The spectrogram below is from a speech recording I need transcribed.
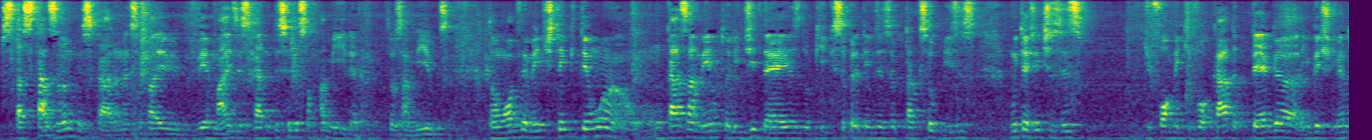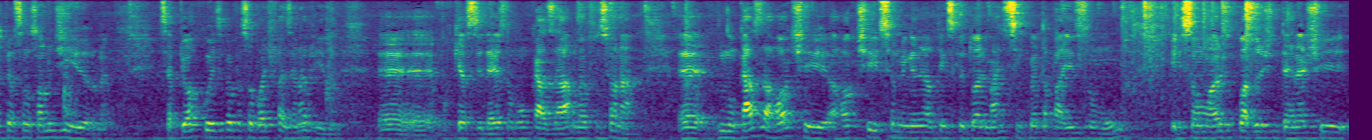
você está se casando com esse cara, né? Você vai ver mais esse cara do que você sua família, né? seus amigos. Então, obviamente, tem que ter uma, um casamento ali de ideias do que, que você pretende executar com seu business. Muita gente, às vezes, de forma equivocada, pega investimento pensando só no dinheiro, né? Isso é a pior coisa que a pessoa pode fazer na vida, é, porque as ideias não vão casar, não vai funcionar. É, no caso da Rocket, a Rocket, se eu não me engano, ela tem escritório em mais de 50 países no mundo. Eles são os maiores incubadores de internet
